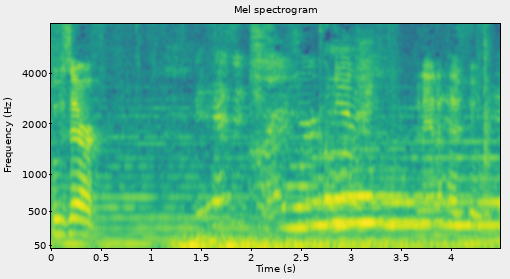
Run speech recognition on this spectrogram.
Who's there? Banana. Banana head who?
